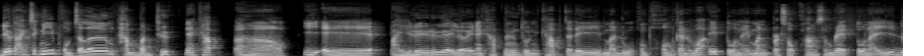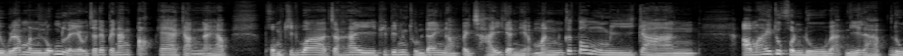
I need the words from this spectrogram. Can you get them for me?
เดี๋ยวหลังจากนี้ผมจะเริ่มทำบันทึกนะครับเอ่อ EA ไปเรื่อยๆ เลยนะครับนักทุนครับจะได้มาดูพร้อมๆ กันว่าเอ๊ะตัวไหนมันประสบความสำเร็จตัวไหนดูแล้วมันล้มเหลวจะได้ไปนั่งปรับแก้กันนะครับ ผมคิดว่าจะให้พี่ๆนักทุนได้นำไปใช้กันเนี่ยมันก็ต้องมีการเอามาให้ทุกคนดูแบบนี้แหละครับดู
